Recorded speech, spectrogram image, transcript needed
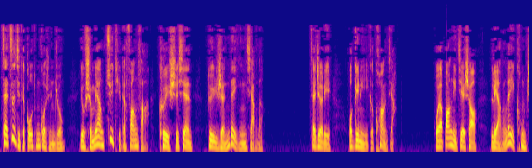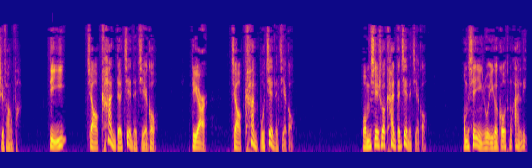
在自己的沟通过程中，有什么样具体的方法可以实现对人的影响呢？在这里，我给你一个框架，我要帮你介绍两类控制方法。第一叫看得见的结构，第二叫看不见的结构。我们先说看得见的结构。我们先引入一个沟通案例。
